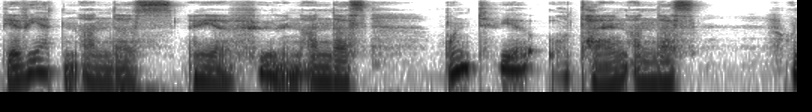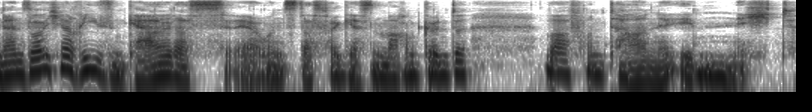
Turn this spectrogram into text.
wir werten anders, wir fühlen anders und wir urteilen anders. Und ein solcher Riesenkerl, dass er uns das vergessen machen könnte, war Fontane eben nicht.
